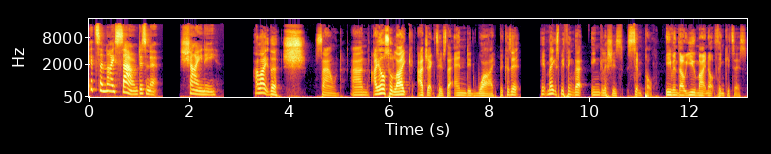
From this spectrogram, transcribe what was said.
It's a nice sound, isn't it? Shiny. I like the sh sound, and I also like adjectives that end in y because it, it makes me think that English is simple, even though you might not think it is.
